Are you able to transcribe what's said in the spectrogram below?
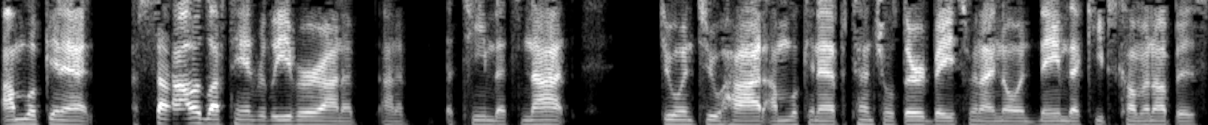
I'm looking at a solid left-hand reliever on a on a, a team that's not doing too hot. I'm looking at a potential third baseman. I know a name that keeps coming up is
